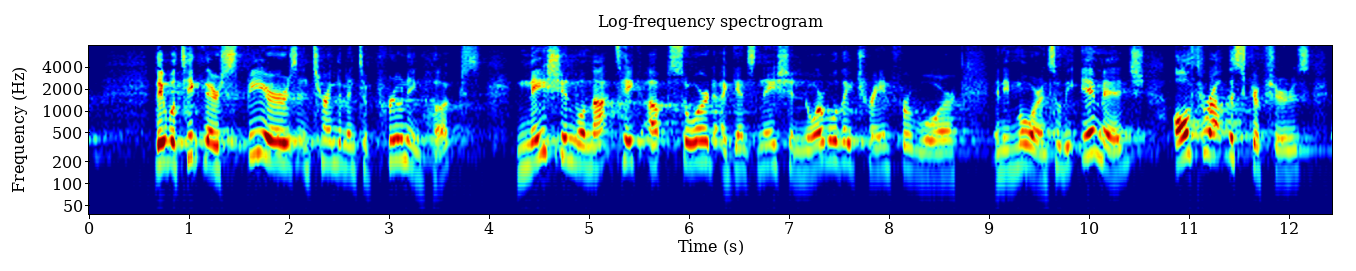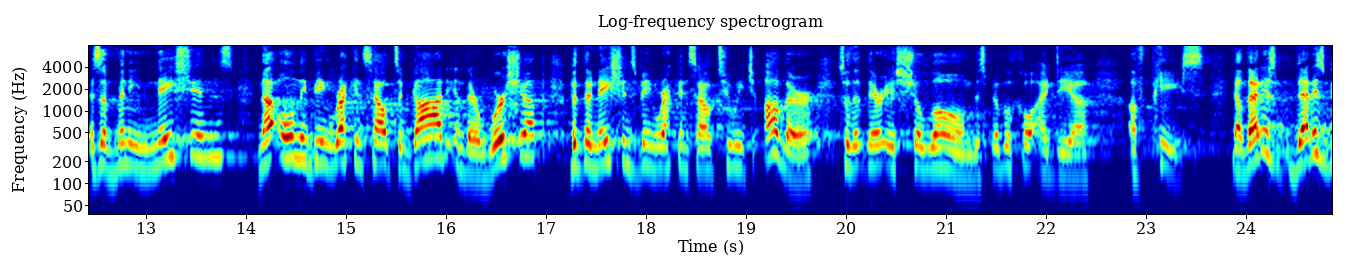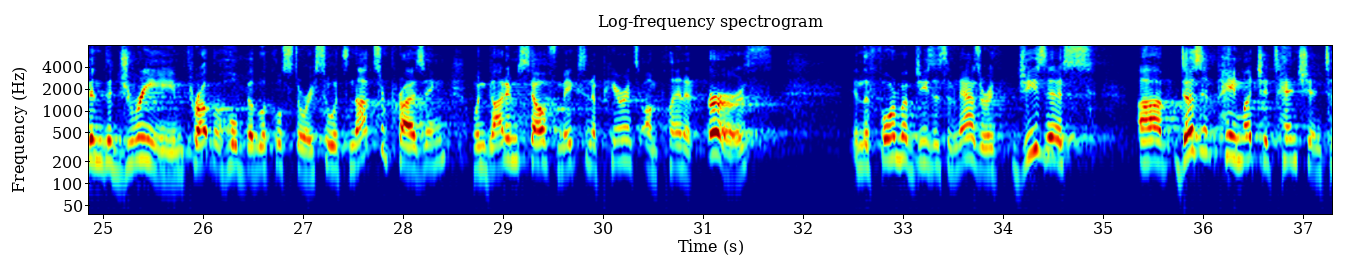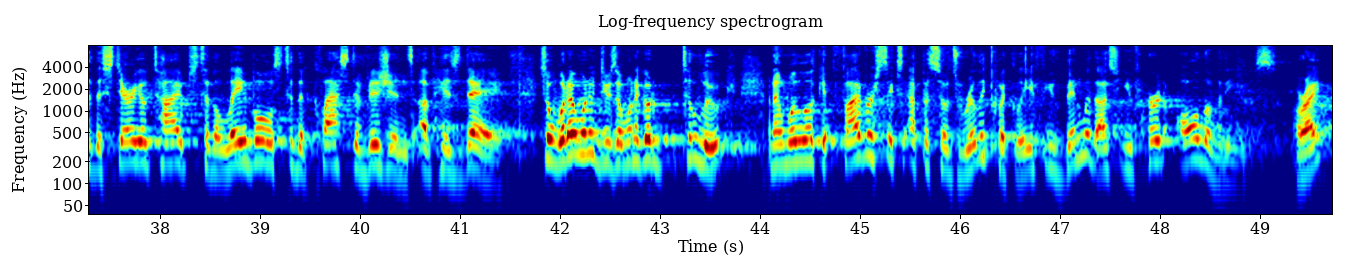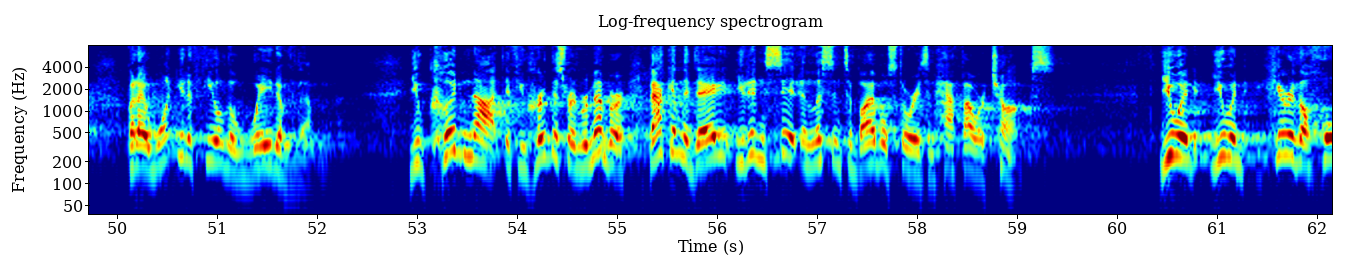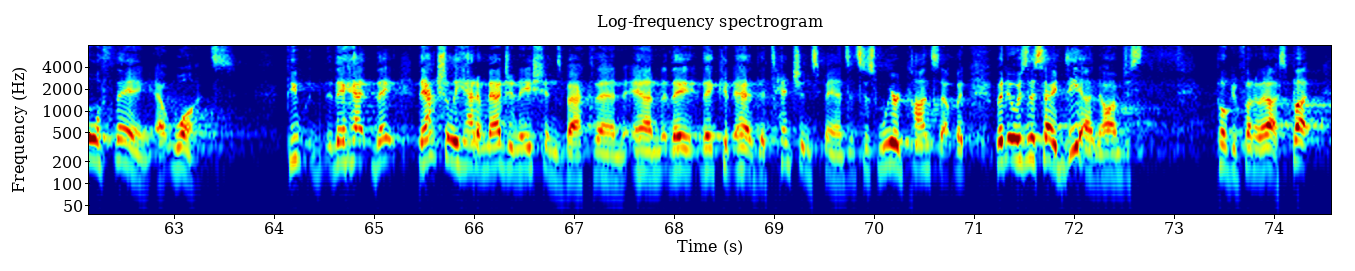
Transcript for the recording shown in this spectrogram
They will take their spears and turn them into pruning hooks. Nation will not take up sword against nation, nor will they train for war anymore. And so the image, all throughout the scriptures, is of many nations not only being reconciled to God in their worship, but the nations being reconciled to each other so that there is shalom, this biblical idea of peace. Now, that, is, that has been the dream throughout the whole biblical story. So it's not surprising when God Himself makes an appearance on planet Earth in the form of Jesus of Nazareth, Jesus uh, doesn't pay much attention to the stereotypes, to the labels, to the class divisions of his day. So, what I want to do is, I want to go to, to Luke and I want to look at five or six episodes really quickly. If you've been with us, you've heard all of these, all right? But I want you to feel the weight of them. You could not, if you heard this read, remember, back in the day, you didn't sit and listen to Bible stories in half hour chunks. You would, you would hear the whole thing at once. People, they, had, they, they actually had imaginations back then, and they, they could had attention spans. It's this weird concept, but, but it was this idea. No, I'm just poking fun at us. But,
